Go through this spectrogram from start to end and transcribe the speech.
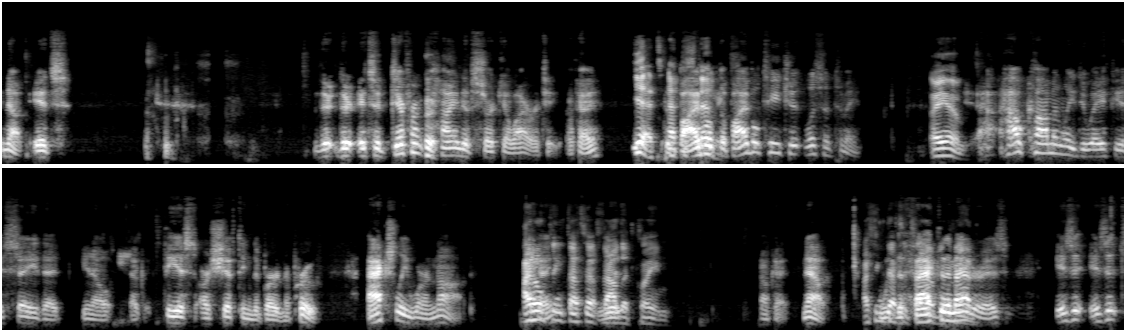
No, it's there, there. It's a different hmm. kind of circularity. Okay, Yeah, it's the Bible. The. Bible teaches. Listen to me. I am. How commonly do atheists say that you know uh, theists are shifting the burden of proof? Actually, we're not. I don't think that's a we're valid claim. okay. Now, I think that's the fact of the claim. matter is, is it is it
